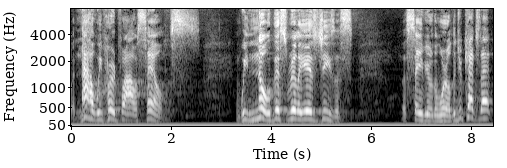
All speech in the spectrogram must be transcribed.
but now we've heard for ourselves. We know this really is Jesus, the Savior of the world. Did you catch that?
